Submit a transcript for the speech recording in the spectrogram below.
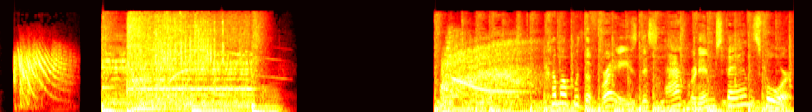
Come up with the phrase this acronym stands for.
